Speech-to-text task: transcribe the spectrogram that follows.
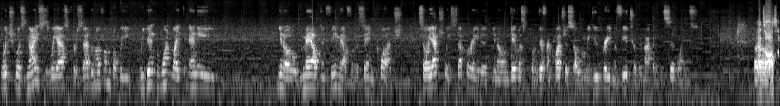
which was nice. Is we asked for seven of them, but we we didn't want like any, you know, male and female from the same clutch. So he actually separated, you know, and gave us from different clutches. So when we do breed in the future, they're not going to be siblings. But, That's um, awesome,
